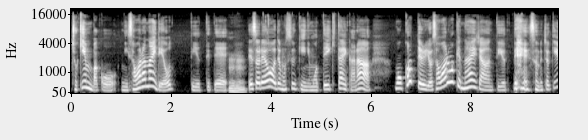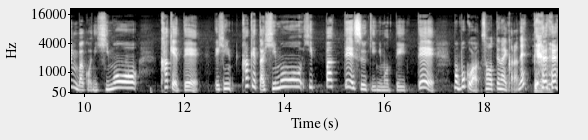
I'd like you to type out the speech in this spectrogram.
貯金箱に触らないでよって言ってて、で、それをでもスーキーに持っていきたいから、 もう怒ってるよ、触るわけないじゃんって言って、その貯金箱に紐をかけて、で、ひ、かけた紐を引っ張ってスーキーに持って行って、まあ僕は触ってないからねっていうね。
